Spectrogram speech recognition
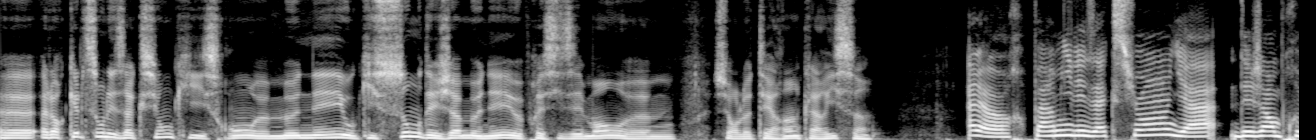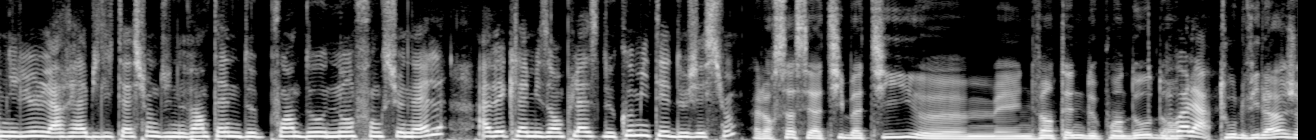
Euh, alors quelles sont les actions qui seront menées ou qui sont déjà menées précisément sur le terrain, Clarisse? Alors, parmi les actions, il y a déjà en premier lieu la réhabilitation d'une vingtaine de points d'eau non fonctionnels avec la mise en place de comités de gestion. Alors ça, c'est à Tibati, euh, mais une vingtaine de points d'eau dans tout le village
